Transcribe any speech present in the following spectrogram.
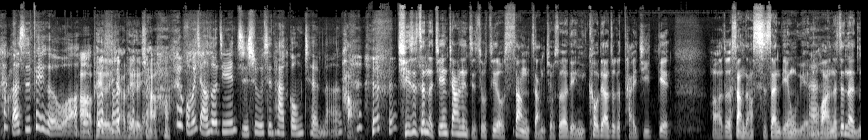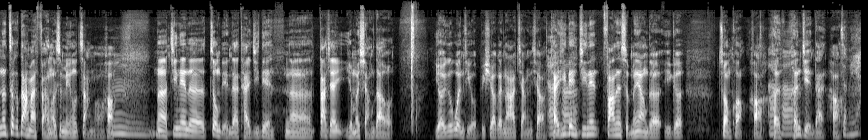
老师配合我。好，配合一下，配合一下。我们想说，今天指数是它工程呢。好，其实真的，今天加权指数只有上涨九十二点，你扣掉这个台积电，啊，这个上涨十三点五元的话，那真的，那这个大盘反而是没有涨哦哈。那今天的重点在台积电，那大家有没有想到？有一个问题，我必须要跟大家讲一下，台积电今天发生什么样的一个状况？哈，很很简单，好，怎么样？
